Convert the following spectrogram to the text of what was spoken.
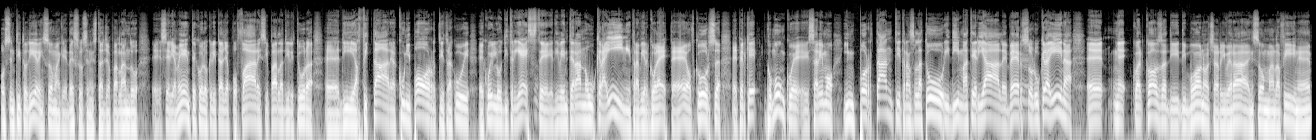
ho sentito dire, insomma, che adesso se ne sta già parlando eh, seriamente, quello che l'Italia può fare, si parla addirittura eh, di affittare alcuni porti, tra cui eh, quello di Trieste, che diventeranno ucraini, tra virgolette, eh, of course, eh, perché comunque eh, saremo importanti traslatori di materiale verso l'Ucraina. qualcosa di, di buono ci arriverà, insomma, alla fine.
